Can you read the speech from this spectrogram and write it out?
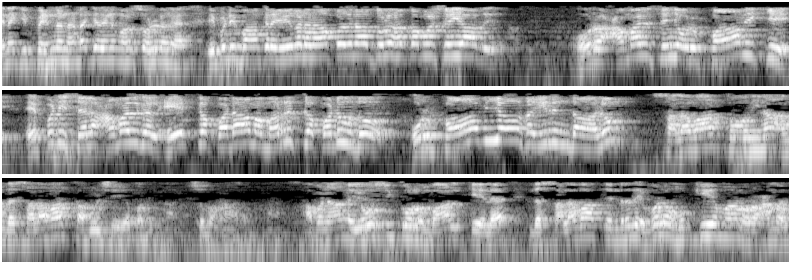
எனக்கு இப்ப என்ன நடக்குதுன்னு சொல்லுங்க. இப்படி பாக்குற இவங்க நாற்பது நாள் தொழுக கபூல் செய்யாது. ஒரு அமல் செஞ்ச ஒரு பாவிக்கு எப்படி சில அமல்கள் ஏற்கப்படாம மறுக்கப்படுவதோ ஒரு பாவியாக இருந்தாலும் சலவா தோதினா அந்த சலவா கபூல் செய்யப்படும். சுபகாரம் அப்ப நாங்க யோசிக்கணும் வாழ்க்கையில இந்த சலவாத் என்றது எவ்வளவு முக்கியமான ஒரு அமல்.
